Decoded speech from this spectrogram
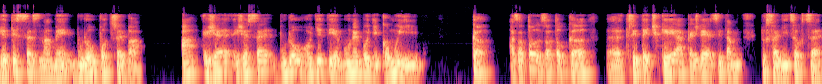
že ty seznamy budou potřeba a že, že se budou hodit jemu nebo někomu jinému. K. A za to, za to k e, tři tečky a každý si tam dosadí, co chce.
